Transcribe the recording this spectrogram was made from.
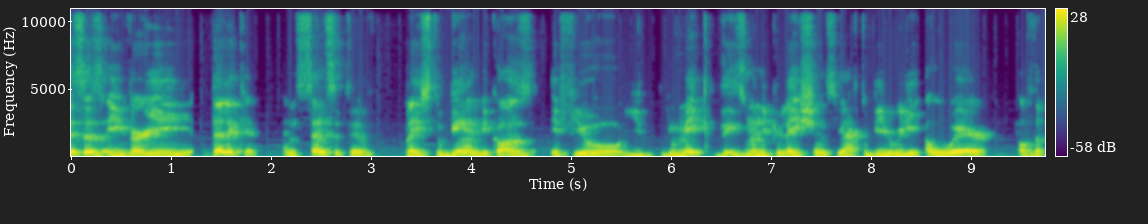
this is a very delicate and sensitive place to be in because if you, you you make these manipulations you have to be really aware of the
